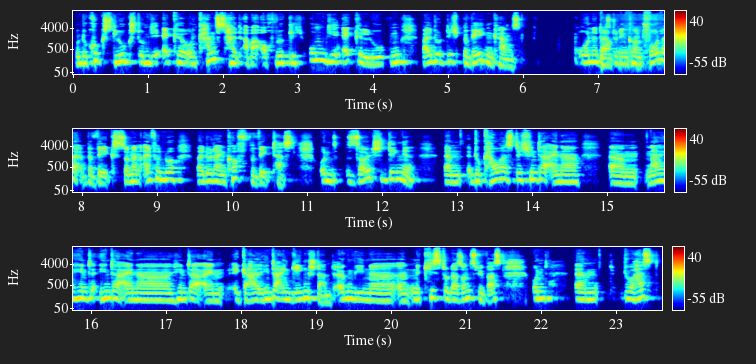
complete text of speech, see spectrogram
und du guckst, lugst um die Ecke und kannst halt aber auch wirklich um die Ecke luken, weil du dich bewegen kannst. Ohne dass Ja. du den Controller bewegst, sondern einfach nur, weil du deinen Kopf bewegt hast. Und solche Dinge, ähm, du kauerst dich hinter einer, ähm, na, hinter, hinter einer, hinter ein, egal, hinter einen Gegenstand, irgendwie eine, äh, eine Kiste oder sonst wie was. Und ähm, du hast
